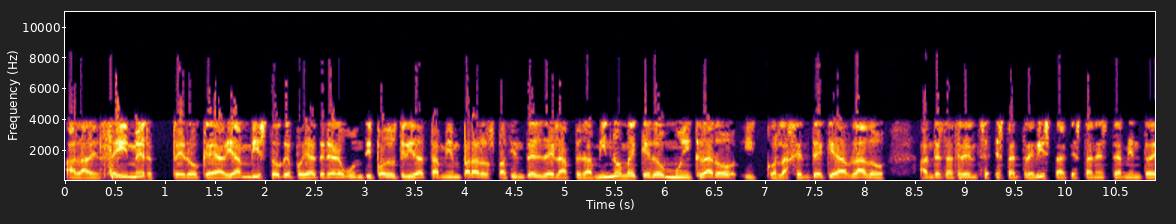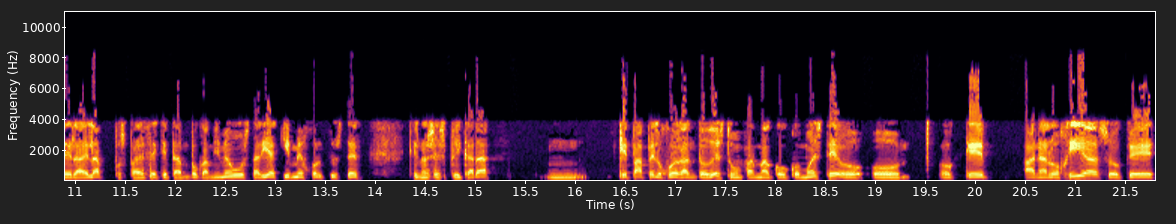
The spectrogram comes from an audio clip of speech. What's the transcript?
al Alzheimer, pero que habían visto que podía tener algún tipo de utilidad también para los pacientes de ELA. Pero a mí no me quedó muy claro y con la gente que ha hablado antes de hacer esta entrevista, que está en este ambiente de la ELA, pues parece que tampoco. A mí me gustaría, quién mejor que usted, que nos explicara mm, qué papel juega en todo esto un fármaco como este o, o, o qué analogías o qué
